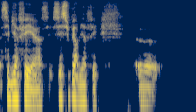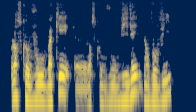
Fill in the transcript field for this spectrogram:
c'est bien fait, hein, c'est super bien fait. Euh, lorsque vous vaquez, euh, lorsque vous vivez dans vos vies,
